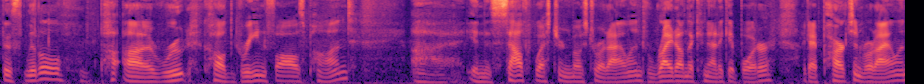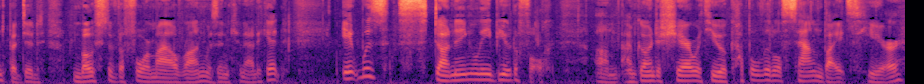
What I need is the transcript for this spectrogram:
this little uh, route called Green Falls Pond uh, in the southwesternmost Rhode Island, right on the Connecticut border. Like I parked in Rhode Island, but did most of the four mile run was in Connecticut it was stunningly beautiful. Um, I'm going to share with you a couple little sound bites here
